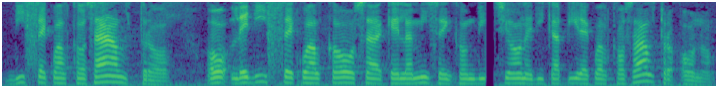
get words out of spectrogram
disse qualcos'altro o le disse qualcosa che la mise in condizione di capire qualcos'altro o no?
